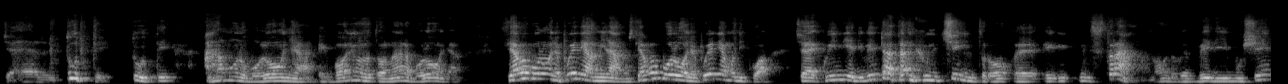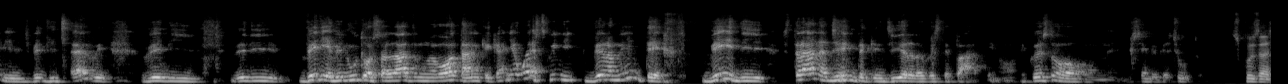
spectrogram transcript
Jerry, tutti, tutti amano Bologna e vogliono tornare a Bologna. Stiamo a Bologna, poi andiamo a Milano, stiamo a Bologna, poi andiamo di qua. Cioè, quindi è diventata anche un centro eh, strano, no? dove vedi Buscemi, vedi Jerry, vedi, vedi, vedi è venuto a Sallato una volta anche Kanye West, quindi veramente vedi strana gente che gira da queste parti, no? E questo mi è sempre piaciuto. Scusa,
